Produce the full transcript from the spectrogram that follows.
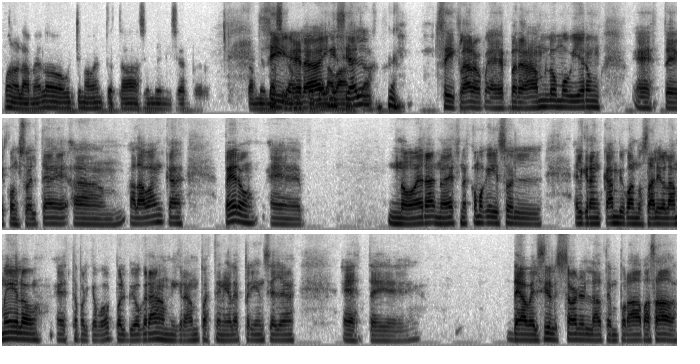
bueno, Lamelo últimamente estaba haciendo inicial, pero también Sí, era inicial. sí, claro, pues Abraham lo movieron este, con suerte a, la banca, pero eh, no era, no es, no es como que hizo el, el gran cambio cuando salió Lamelo, este, porque volvió Graham y Graham pues tenía la experiencia ya este, de haber sido el starter la temporada pasada.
